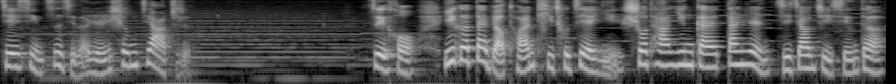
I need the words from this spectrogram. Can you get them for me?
坚信自己的人生价值。最后，一个代表团提出建议，说他应该担任即将举行的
